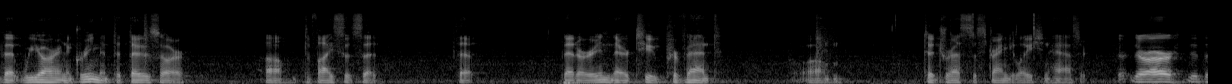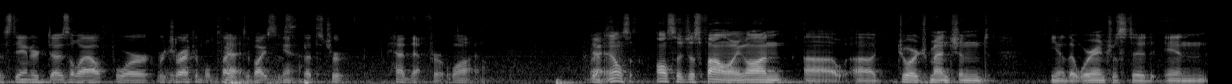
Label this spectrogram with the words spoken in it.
that we are in agreement that those are um, devices that, that, that are in there to prevent, um, to address the strangulation hazard. There are, the- the standard does allow for retractable Yeah, type devices, yeah. that's true. Had that for a while. Right, and also, also just following on, uh, uh, George mentioned, you know, that we're interested in,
